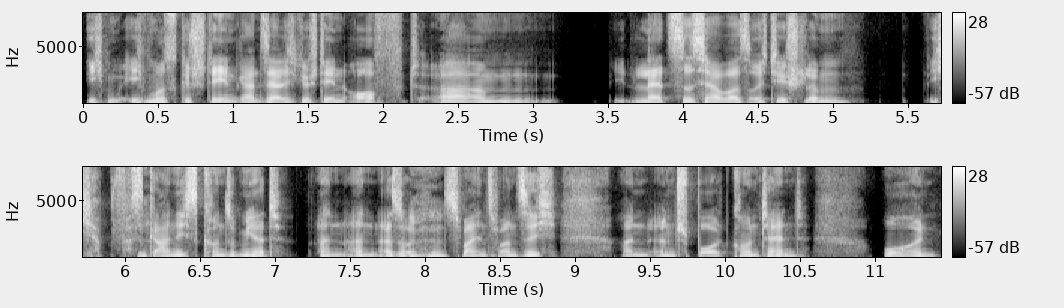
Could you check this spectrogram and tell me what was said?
Ich, ich muss gestehen, ganz ehrlich gestehen, oft, ähm, letztes Jahr war es richtig schlimm. Ich habe fast mhm. gar nichts konsumiert an, an also mhm. 22 an, an Sport-Content. Und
